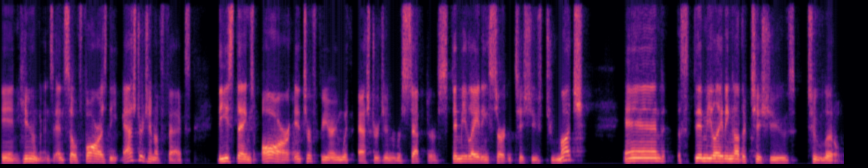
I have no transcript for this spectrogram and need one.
in humans. And so far as the estrogen effects, these things are interfering with estrogen receptors, stimulating certain tissues too much and stimulating other tissues too little.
